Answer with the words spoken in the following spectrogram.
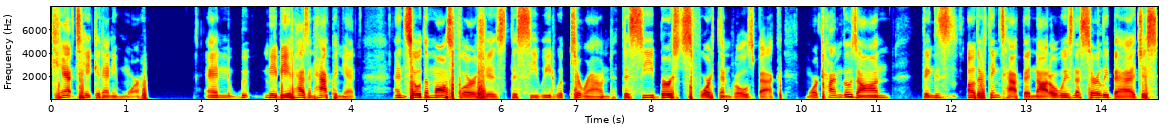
can't take it anymore. And maybe it hasn't happened yet. And so the moss flourishes, the seaweed whips around, the sea bursts forth and rolls back. More time goes on, things other things happen not always necessarily bad just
